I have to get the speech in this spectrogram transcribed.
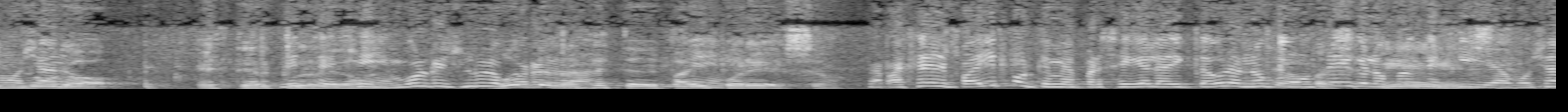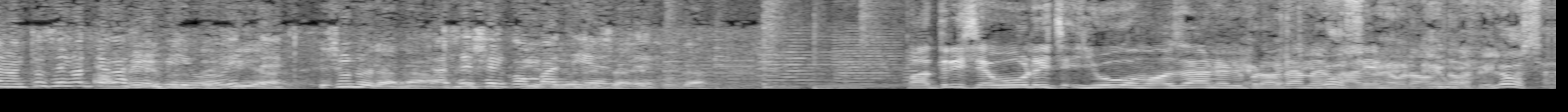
Moyano. Este. Arturo Sí, Bullrich, Luro, Vos te Corredor. rajaste del país Sí. por eso. Me rajé del país porque me perseguía la dictadura, no como ustedes que lo protegía, Moyano. Entonces no te hagas el vivo, protegía. ¿viste? Yo no era nada. No haces el en esa combatiente. época. Patricia Bullrich y Hugo Moyano en el programa de Mariano eh, Grondona. lengua filosa,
